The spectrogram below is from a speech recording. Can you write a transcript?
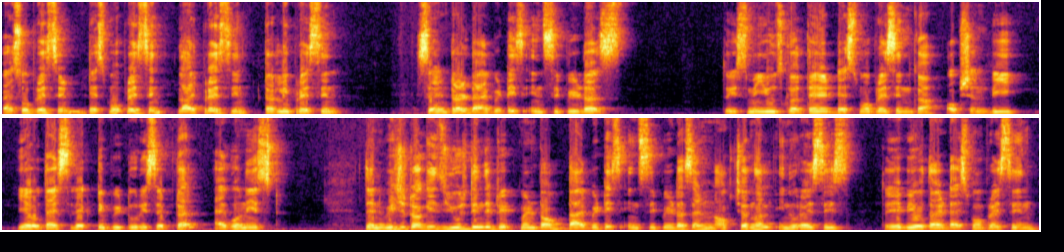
vasopressin desmopressin lypressin terlipressin central diabetes insipidus तो इसमें यूज़ करते हैं डेस्मोप्रेसिन का ऑप्शन बी ये होता है selective V two receptor agonist then which drug is use in the treatment of diabetes insipidus and nocturnal enuresis तो ये भी होता है डेस्मोप्रेसिन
